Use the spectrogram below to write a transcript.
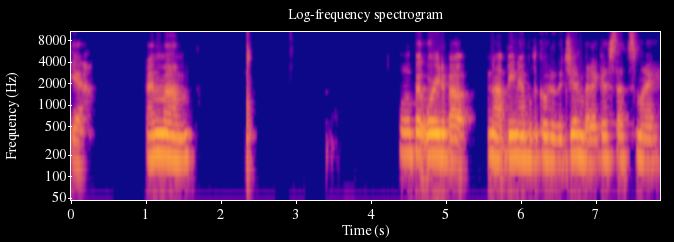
Yeah, I'm um a little bit worried about not being able to go to the gym, but I guess that's my.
